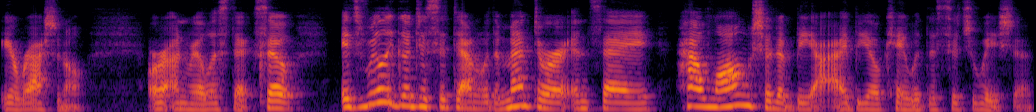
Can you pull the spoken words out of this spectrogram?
irrational or unrealistic. So it's really good to sit down with a mentor and say, how long should it be I be okay with this situation?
